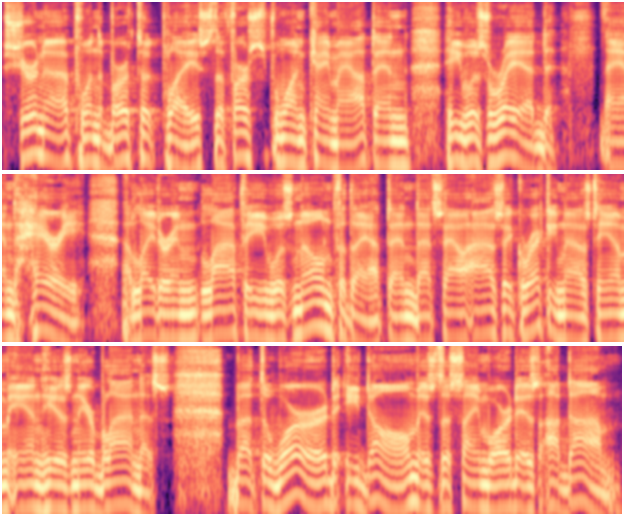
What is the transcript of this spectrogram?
Sure enough, when the birth took place, the first one came out and he was red and hairy. Later in life, he was known for that. And that's how Isaac recognized him in his near blindness. But the word Edom is the same word as Adam,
